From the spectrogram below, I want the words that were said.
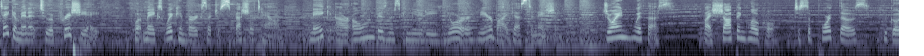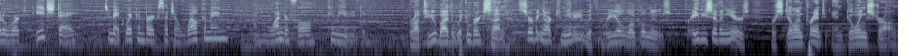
take a minute to appreciate what makes Wickenburg such a special town. Make our own business community your nearby destination. Join with us by shopping local to support those who go to work each day to make Wickenburg such a welcoming and wonderful community. Brought to you by the Wickenburg Sun, serving our community with real local news. For 87 years, we're still in print and going strong.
